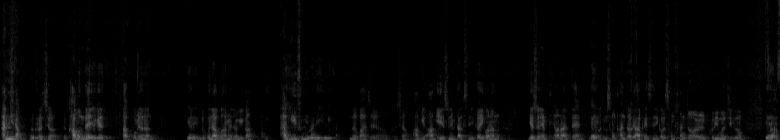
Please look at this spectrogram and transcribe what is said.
압니다. 어, 그렇죠. 가운데 이게 딱 보면은 예. 누구냐고 하면 여기가 아기 예수님 아니십니까? 네 맞아요. 그렇죠. 아기 아기 예수님 딱 있으니까 이거는 예수님 태어날 때 네. 어, 지금 성탄절이 앞에 있으니까 우리 성탄절 그림을 지금 예, 딱,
